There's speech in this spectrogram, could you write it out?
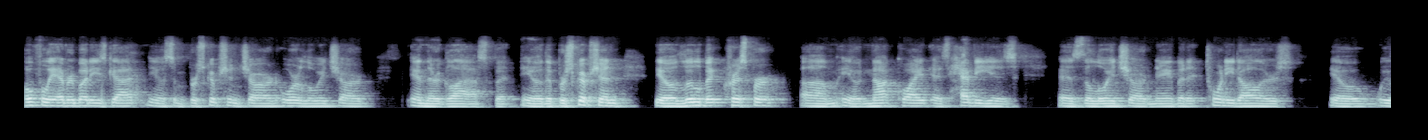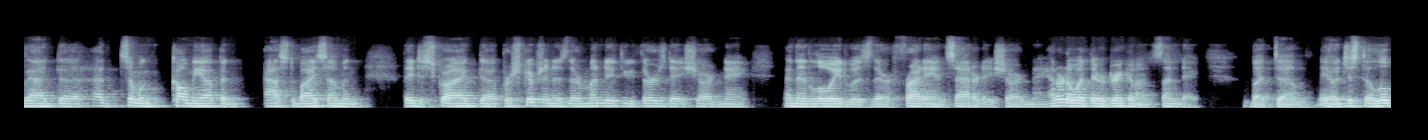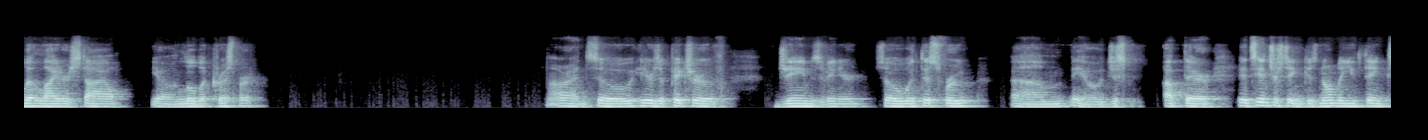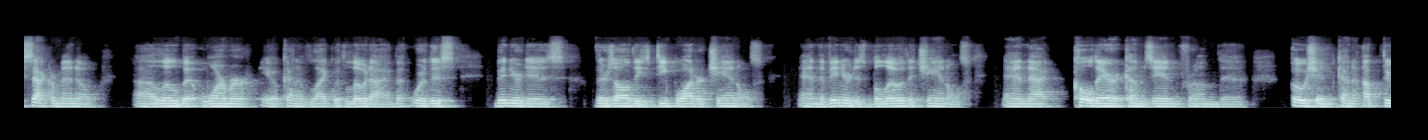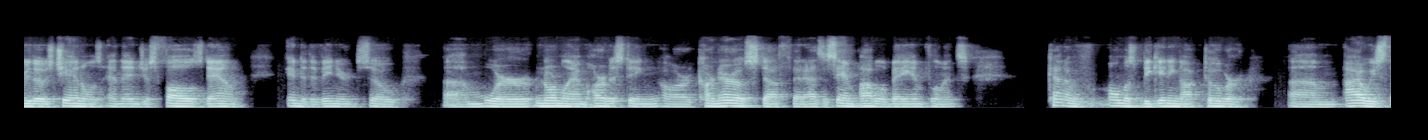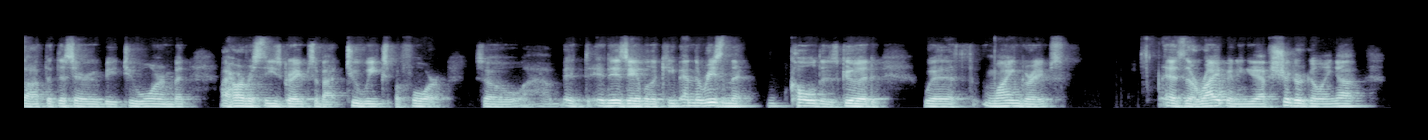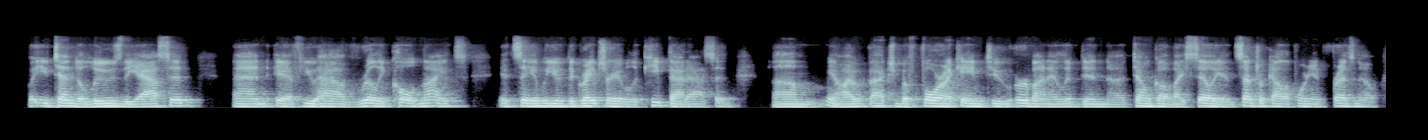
Hopefully everybody's got, you know, some prescription chard or Lloyd chard in their glass, but you know, the prescription, you know, a little bit crisper, um, you know, not quite as heavy as, as the Lloyd Chardonnay, but at twenty dollars, you know, we've had, uh, had someone call me up and asked to buy some and they described uh, prescription as their Monday through Thursday Chardonnay. And then Lloyd was their Friday and Saturday Chardonnay. I don't know what they were drinking on Sunday, but um, you know, just a little bit lighter style, you know, a little bit crisper. All right, so here's a picture of James Vineyard. So with this fruit, um, you know, just up there, it's interesting because normally you think Sacramento, uh, a little bit warmer, you know, kind of like with Lodi, but where this vineyard is, there's all these deep water channels and the vineyard is below the channels and that cold air comes in from the ocean kind of up through those channels and then just falls down into the vineyard. So um, where normally I'm harvesting our Carneros stuff that has a San Pablo Bay influence, kind of almost beginning October. Um, I always thought that this area would be too warm, but I harvest these grapes about two weeks before. So uh, it, it is able to keep, and the reason that cold is good with wine grapes as they're ripening, you have sugar going up, but you tend to lose the acid. And if you have really cold nights, it's able, you, the grapes are able to keep that acid. Um, you know, I actually, before I came to Irvine, I lived in a town called Visalia in Central California in Fresno.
